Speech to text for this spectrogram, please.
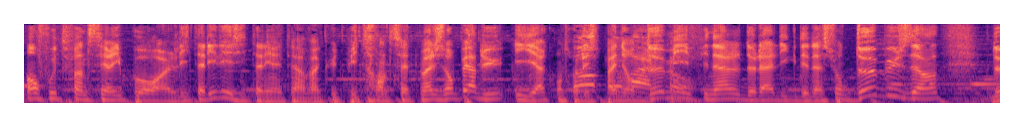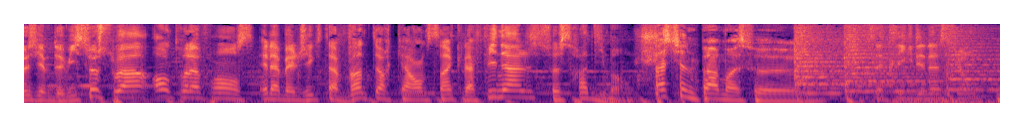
En foot, fin de série pour l'Italie. Les Italiens étaient invaincus depuis 37 matchs. Ils ont perdu hier contre l'Espagne en demi-finale de la Ligue des Nations. 2 buts 1. Deuxième demi ce soir entre la France et la Belgique. C'est à 20h45. La finale, ce sera dimanche. Passionne pas, moi, ce... Cette Ligue des Nations Non.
